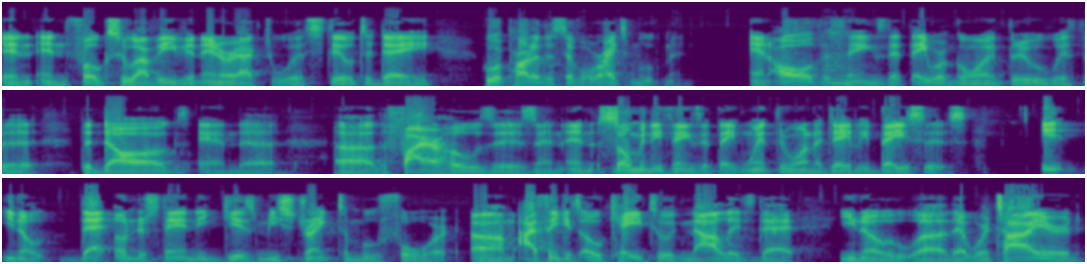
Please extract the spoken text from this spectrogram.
and and folks who I've even interacted with still today who are part of the civil rights movement and all the things that they were going through with the the dogs and the uh, the fire hoses and and so many things that they went through on a daily basis. It you know that understanding gives me strength to move forward. Um, I think it's okay to acknowledge that you know uh, that we're tired,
